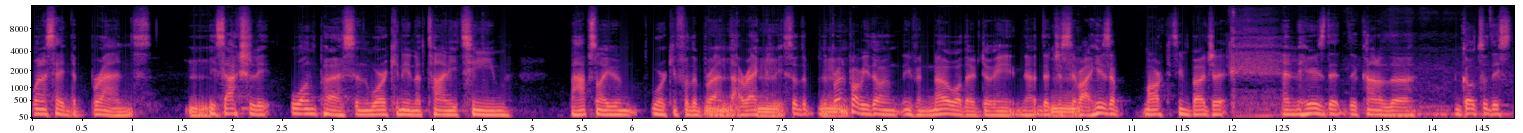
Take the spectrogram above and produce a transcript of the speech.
when I say the brands, mm. it's actually one person working in a tiny team, perhaps not even working for the brand mm, directly. Mm, so the, the brand mm. probably don't even know what they're doing. They're just say, right, here's a marketing budget, and here's the, the kind of the go to this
